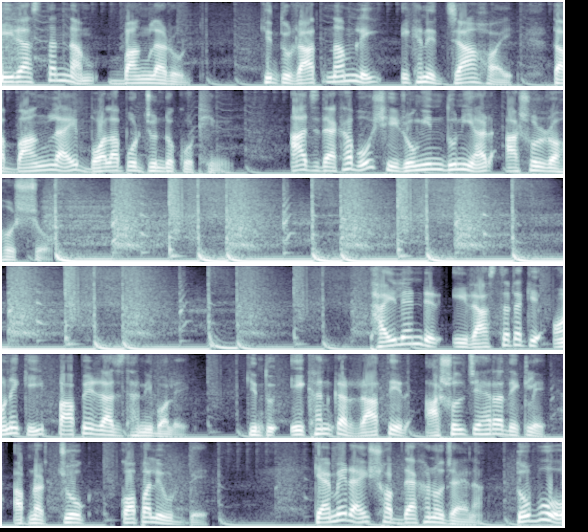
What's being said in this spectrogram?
এই রাস্তার নাম বাংলা রোড। কিন্তু রাত নামলেই এখানে যা হয় তা বাংলায় বলা পর্যন্ত কঠিন। আজ দেখাবো সেই রঙিন দুনিয়ার আসল রহস্য। থাইল্যান্ডের এই রাস্তাটাকে অনেকেই পাপের রাজধানী বলে। কিন্তু এখানকার রাতের আসল চেহারা দেখলে আপনার চোখ কপালে উঠবে। ক্যামেরায় সব দেখানো যায় না। তবুও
